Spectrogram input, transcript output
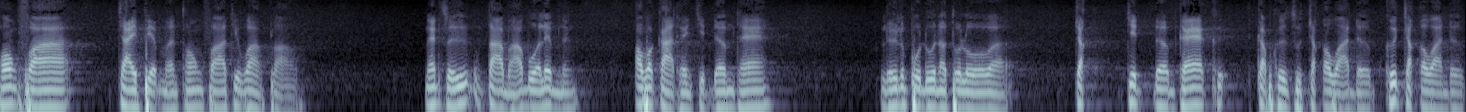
ท้องฟ้าใจเปรียบเหมือนท้องฟ้าที่ว่างเปล่าหนังสือตามหาบัวเล่มหนึ่งอวกาศแห่งจิตเดิมแท้ หรือหลวงปู่ดูลอาตุโลว่าจักจิตเดิมแท้คือกลับคืนสู่จักรวาลเดิม คือจักรวาลเดิม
